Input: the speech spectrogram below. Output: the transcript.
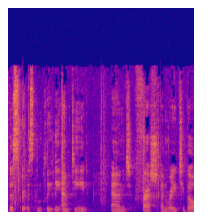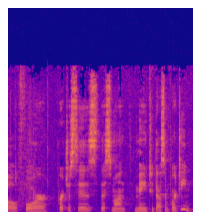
this is completely emptied and fresh and ready to go for purchases this month, May 2014.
